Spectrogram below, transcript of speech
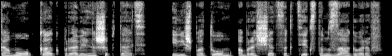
тому, как правильно шептать, и лишь потом обращаться к текстам заговоров,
